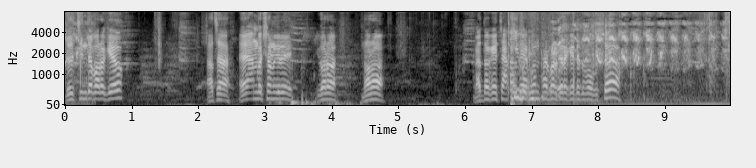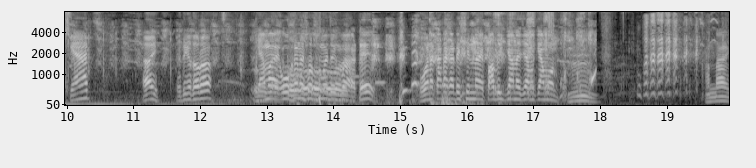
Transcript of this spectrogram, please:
যদি চিনতে পারো কেউ। আচ্ছা এই আনবক্সন করে। ই করো ধরো। আর তোকে চাকু এখন ফারফার করে কেটে দেবো বুঝছ? ক্যাচ। এই এদিকে ধরো। কেমন ওখানে সবসময় দেখবা। কাটে? ওখানে কাটাকাটি সিন নাই পাবলিক জানে যে আমি কেমন। হুম। আর নাই।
